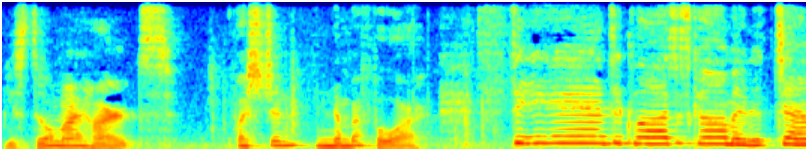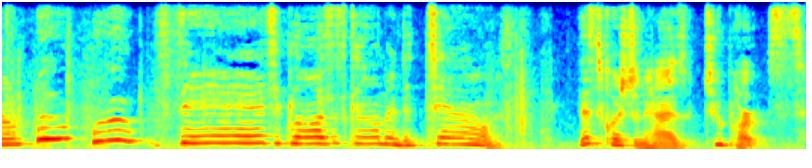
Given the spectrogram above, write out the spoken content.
you still my heart. Question number four. Santa Claus is coming to town. Woo woo! Santa Claus is coming to town. This question has two parts.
